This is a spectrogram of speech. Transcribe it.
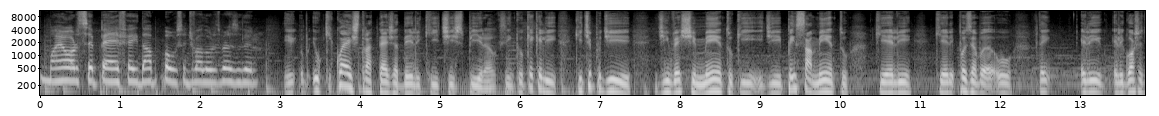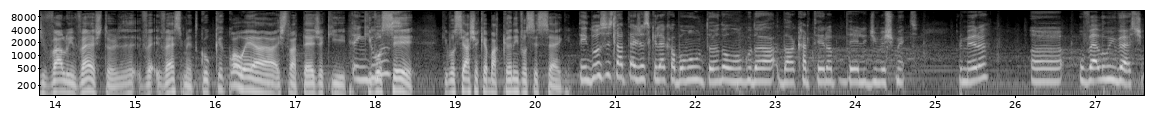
O maior CPF aí da Bolsa de Valores brasileiro. E, o que, qual é a estratégia dele que te inspira? Assim, que- o que, que ele, que tipo de, de investimento, que, de pensamento que ele, que ele, por exemplo, o, tem, ele, ele gosta de value investor, eh, investment. Qual, é a estratégia que, Tem que duas- você que você acha que é bacana e você segue? Tem duas estratégias que ele acabou montando ao longo da, da carteira dele de investimentos. Primeira, ah, o Value Investing.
